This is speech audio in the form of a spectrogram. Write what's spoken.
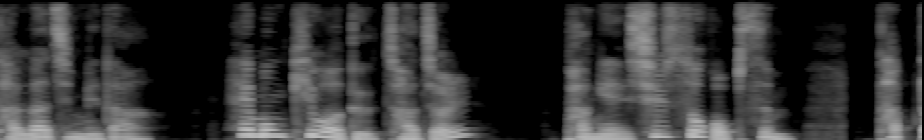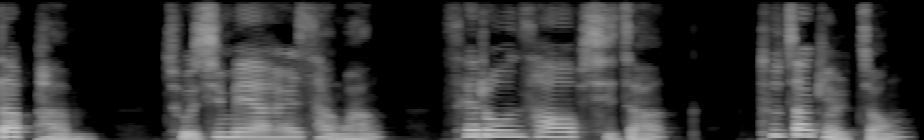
달라집니다. 해몽 키워드 좌절, 방해, 실속 없음, 답답함, 조심해야 할 상황, 새로운 사업 시작, 투자 결정,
